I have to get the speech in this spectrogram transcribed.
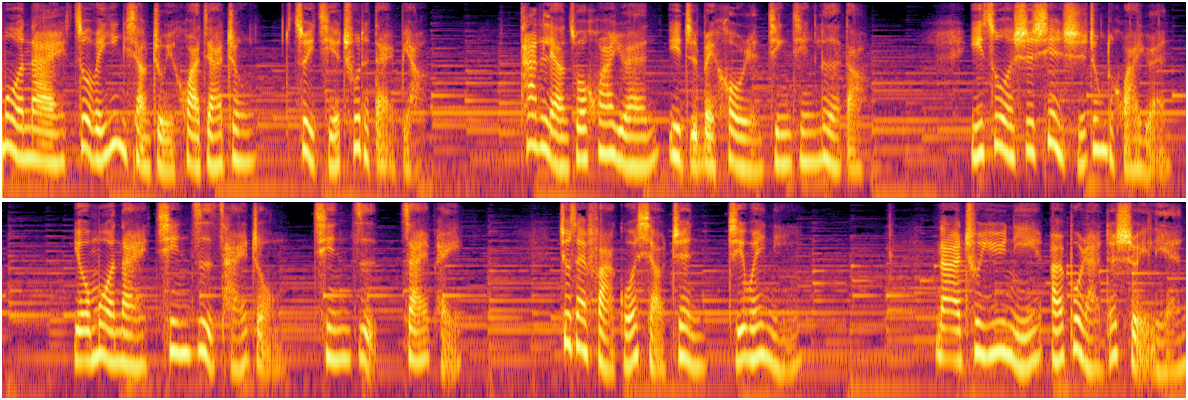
莫奈作为印象主义画家中最杰出的代表，他的两座花园一直被后人津津乐道。一座是现实中的花园，由莫奈亲自采种、亲自栽培，就在法国小镇吉维尼。那出淤泥而不染的水莲，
